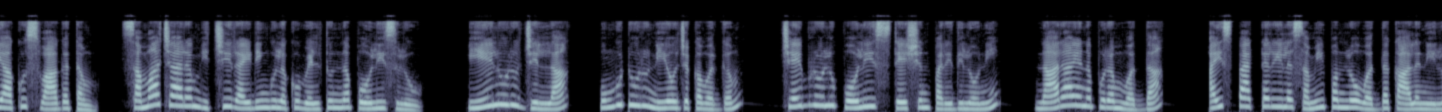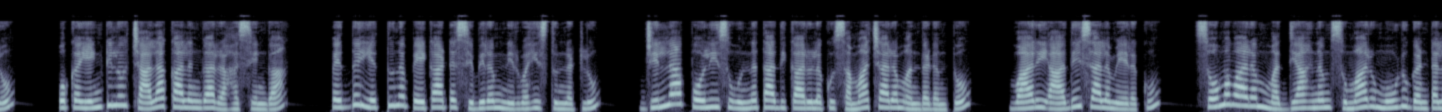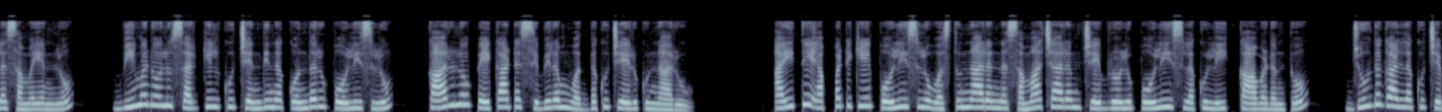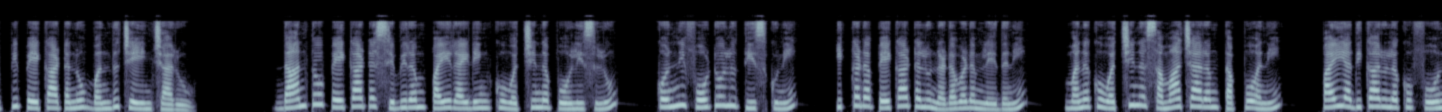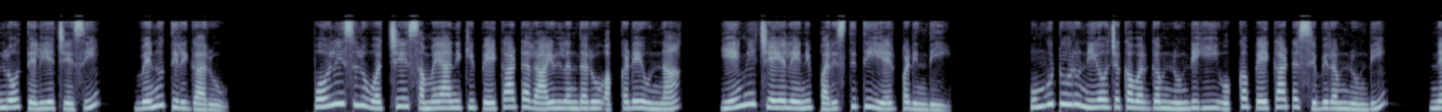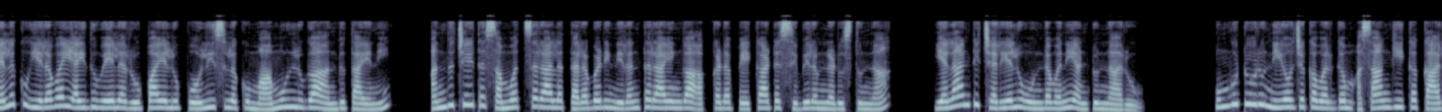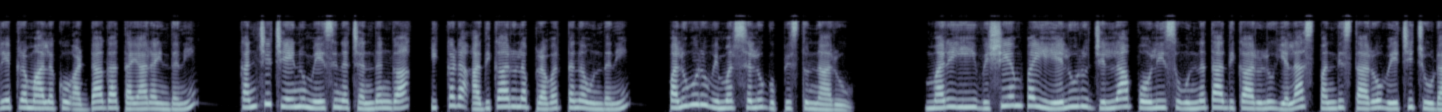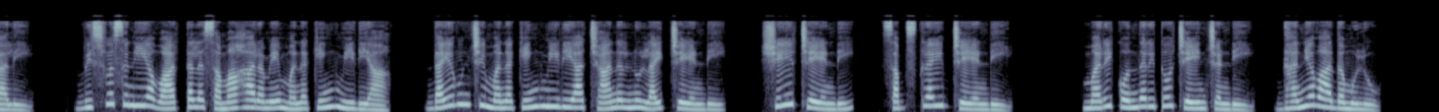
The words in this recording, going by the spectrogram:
మీడియాకు స్వాగతం. సమాచారం ఇచ్చి రైడింగులకు వెళ్తున్న పోలీసులు. ఏలూరు జిల్లా ఉంగుటూరు నియోజకవర్గం చేబ్రోలు పోలీస్ స్టేషన్ పరిధిలోని నారాయణపురం వద్ద ఐస్ ఫ్యాక్టరీల సమీపంలో వద్ద కాలనీలో ఒక ఇంటిలో చాలా కాలంగా రహస్యంగా పెద్ద ఎత్తున పేకాట శిబిరం నిర్వహిస్తున్నట్లు జిల్లా పోలీసు ఉన్నతాధికారులకు సమాచారం అందడంతో వారి ఆదేశాల మేరకు సోమవారం మధ్యాహ్నం సుమారు మూడు గంటల సమయంలో భీమడోలు సర్కిల్కు చెందిన కొందరు పోలీసులు కారులో పేకాట శిబిరం వద్దకు చేరుకున్నారు. అయితే అప్పటికే పోలీసులు వస్తున్నారన్న సమాచారం చేబ్రోలు పోలీసులకు లీక్ కావడంతో జూదగాళ్ళకు చెప్పి పేకాటను బందు చేయించారు. దాంతో పేకాట శిబిరంపై రైడింగ్కు వచ్చిన పోలీసులు కొన్ని ఫోటోలు తీసుకుని ఇక్కడ పేకాటలు నడవడం లేదని మనకు వచ్చిన సమాచారం తప్పు అని పై అధికారులకు ఫోన్లో తెలియచేసి వెనుతిరిగారు. పోలీసులు వచ్చే సమయానికి పేకాట రాయుళ్ళందరూ అక్కడే ఉన్నా ఏమీ చేయలేని పరిస్థితి ఏర్పడింది. ఉంగుటూరు నియోజకవర్గం నుండి ఈ ఒక్క పేకాట శిబిరం నుండి నెలకు ఇరవై ఐదు వేల రూపాయలు పోలీసులకు మామూళ్ళుగా అందుతాయని అందుచేత సంవత్సరాల తరబడి నిరంతరాయంగా అక్కడ పేకాట శిబిరం నడుస్తున్నా ఎలాంటి చర్యలు ఉండవని అంటున్నారు. ఉంగుటూరు నియోజకవర్గం అసాంఘిక కార్యక్రమాలకు అడ్డాగా తయారైందని కంచి చేను మేసిన చందంగా ఇక్కడ అధికారుల ప్రవర్తన ఉందని పలువురు విమర్శలు గుప్పిస్తున్నారు. మరి ఈ విషయంపై ఏలూరు జిల్లా పోలీసు ఉన్నతాధికారులు ఎలా స్పందిస్తారో వేచి చూడాలి. విశ్వసనీయ వార్తల సమాహారమే మన కింగ్ మీడియా. దయవుంచి మన కింగ్ మీడియా ఛానల్ను లైక్ చేయండి షేర్ చేయండి సబ్స్క్రైబ్ చేయండి. మరి కొందరితో చేయించండి. ధన్యవాదములు.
